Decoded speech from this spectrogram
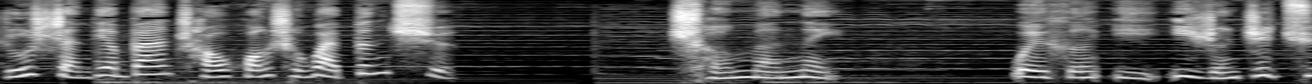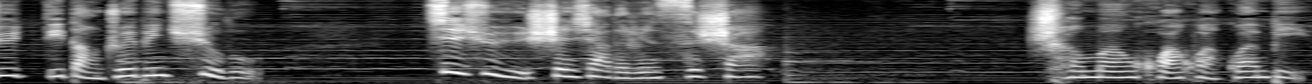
如闪电般朝皇城外奔去。城门内，魏恒以一人之躯抵挡追兵去路，继续与剩下的人厮杀。城门缓缓关闭，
